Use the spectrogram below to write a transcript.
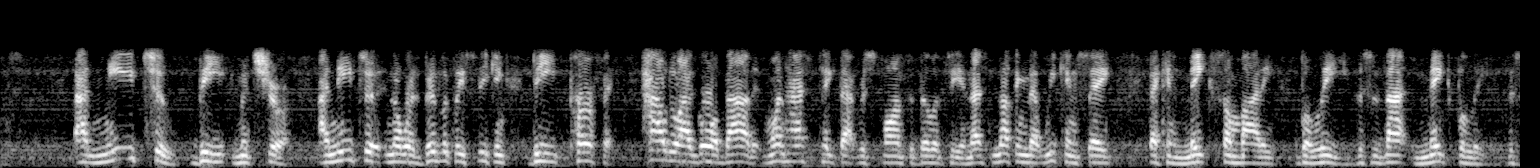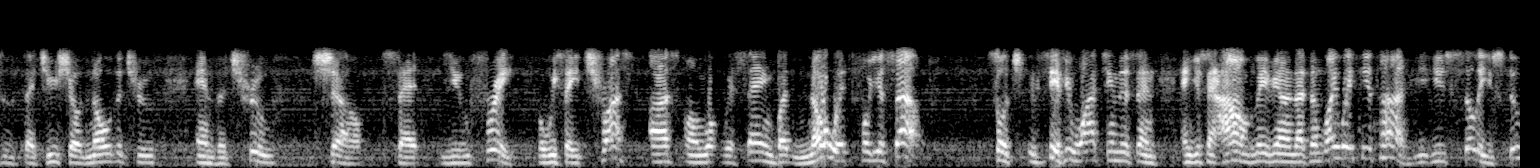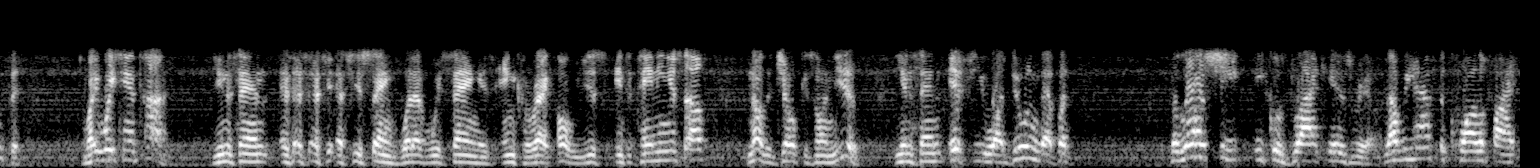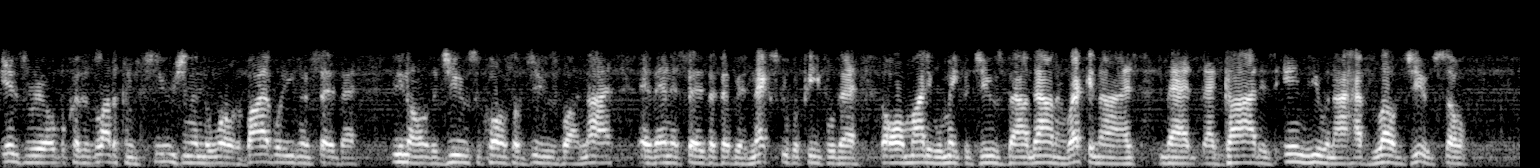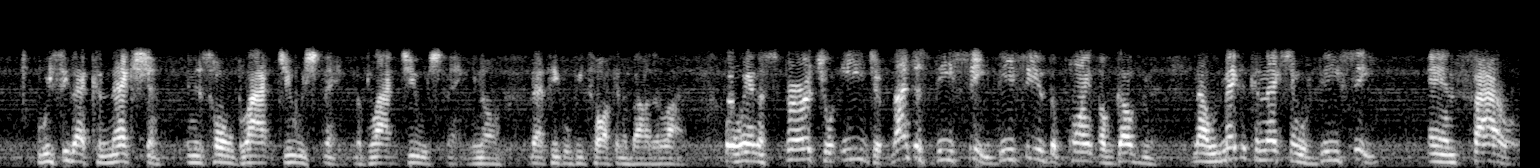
I need to be mature. I need to, in other words, biblically speaking, be perfect. How do I go about it? One has to take that responsibility, and that's nothing that we can say that can make somebody believe. This is not make believe. This is that you shall know the truth, and the truth shall set you free. But we say, trust us on what we're saying, but know it for yourself. So, see, if you're watching this and, and you're saying, I don't believe you on that, then why are you wasting your time? You, you're silly, you're stupid. Why are you wasting your time? You understand? If, if, if you're saying whatever we're saying is incorrect, oh, you're just entertaining yourself? No, the joke is on you. You understand? If you are doing that, but the lost sheep equals black Israel. Now we have to qualify Israel because there's a lot of confusion in the world. The Bible even said that, you know, the Jews who call themselves Jews but are not, and then it says that there'll be a next group of people that the Almighty will make the Jews bow down and recognize that that God is in you and I have loved you. So we see that connection in this whole black Jewish thing, the black Jewish thing, you know, that people be talking about a lot. But we're in a spiritual Egypt, not just DC. DC is the point of government. Now we make a connection with DC and Pharaoh,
